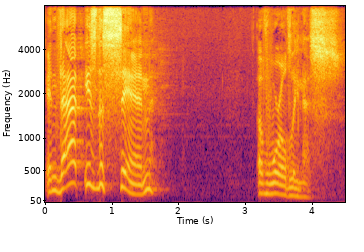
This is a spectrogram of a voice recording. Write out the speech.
and that is the sin of worldliness.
